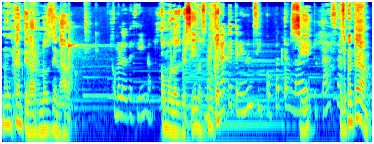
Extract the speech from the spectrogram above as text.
nunca enterarnos de nada. Como los vecinos. Como los vecinos. Imagínate tener un psicópata al lado de tu casa. Te cuenta,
